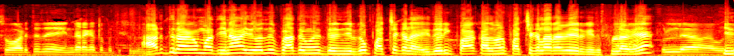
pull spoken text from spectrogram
ஸோ அடுத்தது இந்த ரகத்தை பற்றி சொல்லுங்கள் அடுத்த ரகம் பார்த்தீங்கன்னா இது வந்து பார்த்தவங்க தெரிஞ்சிருக்கும். பச்சை கலர் இது வரைக்கும் பார்க்காத மாதிரி பச்சை கலராகவே இருக்குது இது ஃபுல்லாகவே ஃபுல்லாக இது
